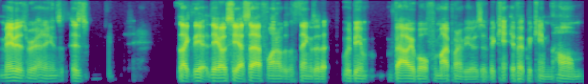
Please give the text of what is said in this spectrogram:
maybe as we're heading is is like the the OCSF. One of the things that it would be valuable from my point of view is if it became if it became the home.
